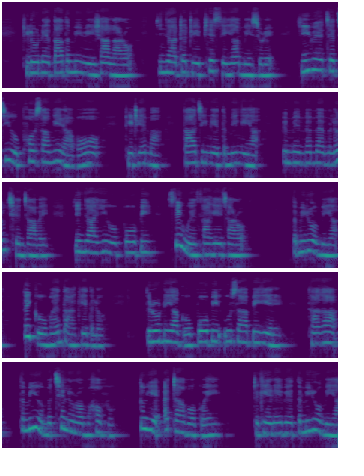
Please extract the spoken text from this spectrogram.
။ဒီလိုနဲ့သားသမီးတွေရလာတော့ပညာတတ်တွေဖြစ်စေရမယ်ဆိုတဲ့ရည်ရွယ်ချက်ကြီးကိုဖော်ဆောင်ခဲ့တာပေါ့။ဒီထဲမှာသားကြီးနဲ့သမီးငယ်ကပင်ပင်မမမလုပ်ချင်ကြပဲပညာရေးကိုပို့ပြီးစိတ်ဝင်စားခဲ့ကြတော့သမီးတို့အမေက တိတ်ကိုဝမ်းသာခဲ့တယ်လို့သူတို့နှစ်ယောက်ကိုပို့ပြီးဦးစားပေးခဲ့တယ်။ဒါကသမီးကိုမချစ်လို့တော့မဟုတ်ဘူး။သူ့ရဲ့အတ္တပေါ့ကွယ်။တကယ်လည်းပဲသမီးတို့မေက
